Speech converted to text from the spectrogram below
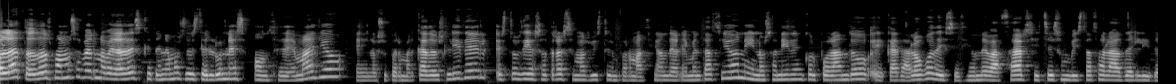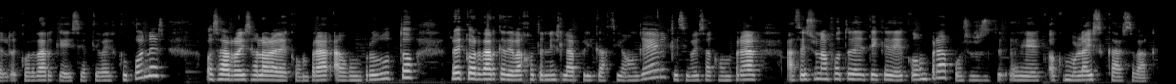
Hola a todos, vamos a ver novedades que tenemos desde el lunes 11 de mayo en los supermercados Lidl. Estos días atrás hemos visto información de alimentación y nos han ido incorporando el catálogo de sección de bazar. Si echáis un vistazo a la del Lidl, recordar que si activáis cupones os ahorráis a la hora de comprar algún producto. Recordar que debajo tenéis la aplicación Gel, que si vais a comprar, hacéis una foto del ticket de compra, pues os eh, acumuláis cashback.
